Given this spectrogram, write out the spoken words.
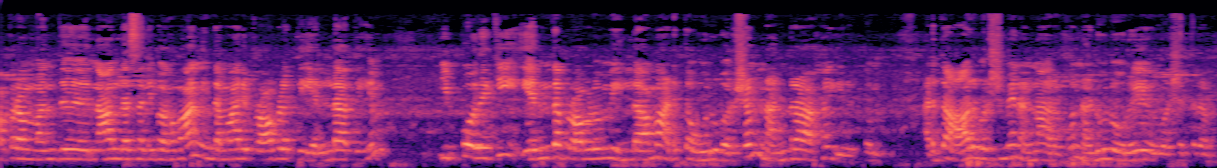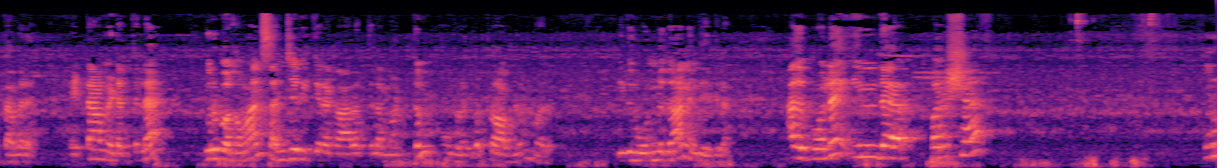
அப்புறம் வந்து நாலில் சனி பகவான் இந்த மாதிரி ப்ராப்ளத்தை எல்லாத்தையும் இப்போதைக்கு எந்த ப்ராப்ளமும் இல்லாமல் அடுத்த ஒரு வருஷம் நன்றாக இருக்கும். அடுத்த ஆறு வருஷமே நன்னா இருக்கும். நடுவில் ஒரே ஒரு வருஷத்தில் தவிர. எட்டாம் இடத்துல குரு பகவான் சஞ்சரிக்கிற காலத்தில் மட்டும் உங்களுக்கு ப்ராப்ளம் வரும். இது ஒன்று தான் இந்த இதில். அதுபோல் இந்த வருஷ குரு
